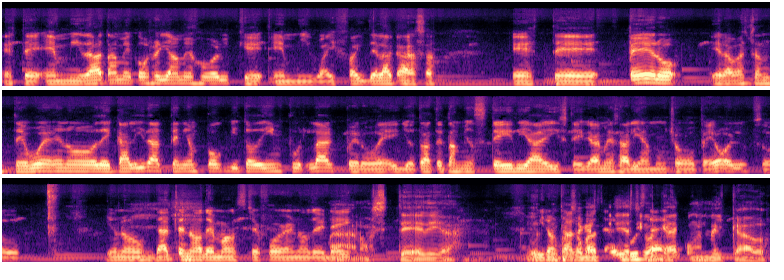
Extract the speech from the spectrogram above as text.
Este, en mi data me corría mejor que en mi wifi de la casa. Este, pero era bastante bueno, de calidad, tenía un poquito de input lag, pero eh, yo traté también Stadia y Stadia me salía mucho peor, so, you know, that's another monster for another day. Mano, Stadia. We don't talk about that. Stadia se va a quedar con el mercado.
